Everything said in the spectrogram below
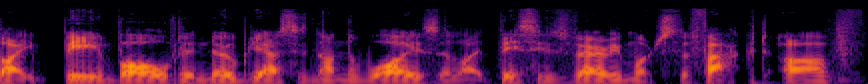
like be involved and nobody else is none the wiser. Like this is very much the fact of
